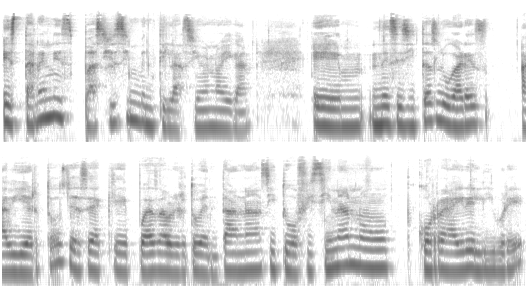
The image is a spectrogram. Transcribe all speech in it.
estar en espacios sin ventilación, oigan, em, necesitas lugares abiertos, ya sea que puedas abrir tu ventana, si tu oficina no corre aire libre,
